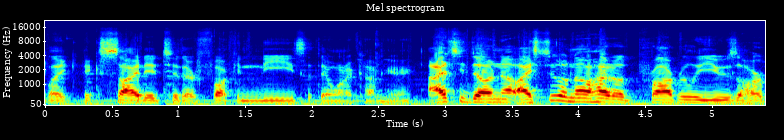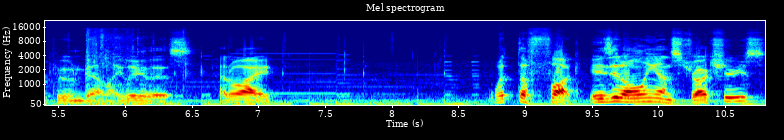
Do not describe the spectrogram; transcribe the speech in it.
like excited to their fucking knees that they want to come here. I actually don't know. I still don't know how to properly use a harpoon gun. Like, look at this. How do I? What the fuck? Is it only on structures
